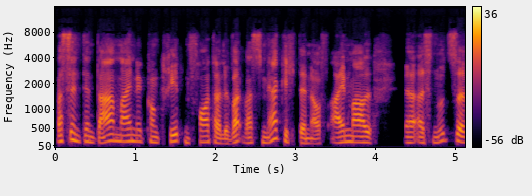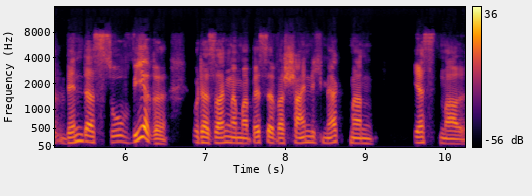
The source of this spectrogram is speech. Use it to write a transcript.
Was sind denn da meine konkreten Vorteile? Was, was merke ich denn auf einmal äh, als Nutzer, wenn das so wäre? Oder sagen wir mal besser, wahrscheinlich merkt man erstmal,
